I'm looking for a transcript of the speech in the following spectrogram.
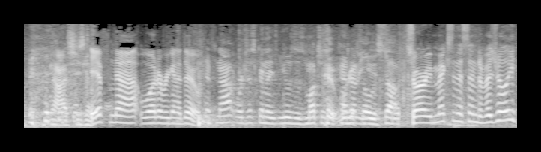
nah, she's gonna. If not, what are we gonna do? If not, we're just gonna use as much as we We're can to gonna fill use this up. So are we mixing this individually?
